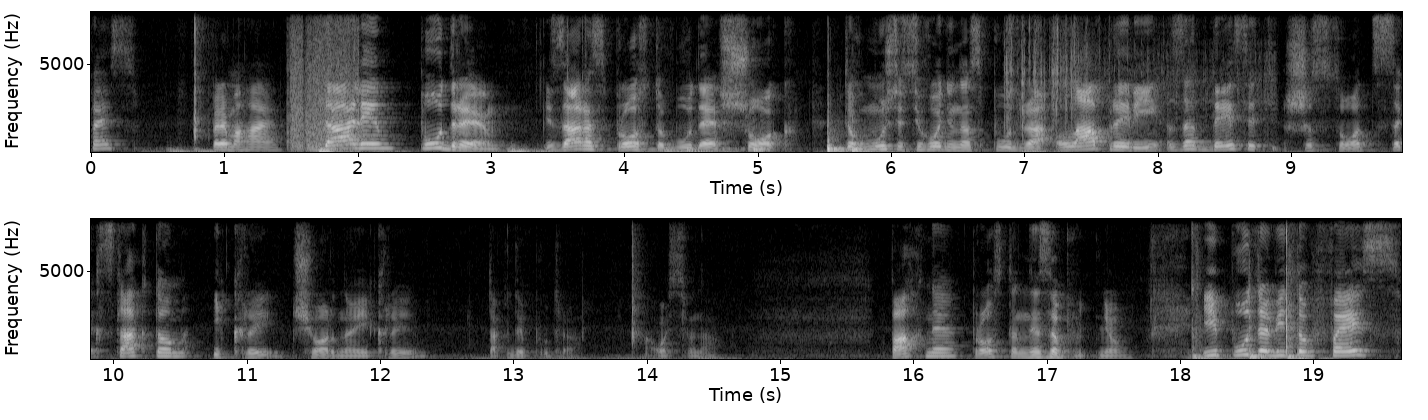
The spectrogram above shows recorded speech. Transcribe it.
Face перемагає. Далі пудри. І зараз просто буде шок. Тому що сьогодні у нас пудра La Prairie за 10600 з екстрактом ікри, чорної ікри. Так, де пудра? А ось вона. Пахне просто незабутньо. І пудра від Top Face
